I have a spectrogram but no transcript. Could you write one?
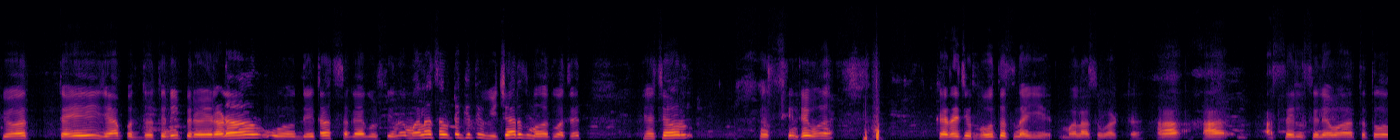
किंवा ते ज्या पद्धतीने प्रेरणा देतात सगळ्या गोष्टींना मला असं वाटतं की ते विचारच महत्त्वाचे आहेत. ह्याच्यावर सिनेमा कदाचित होतच नाहीये मला असं वाटतं. हा हा असेल सिनेमा तर तो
